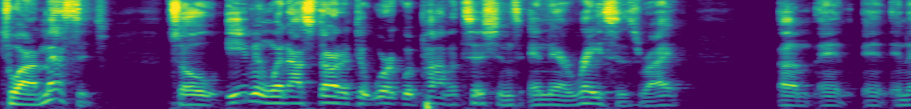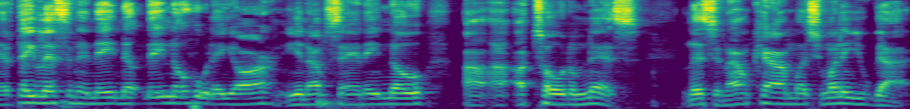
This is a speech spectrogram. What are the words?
to our message. So even when I started to work with politicians and their races, right? Um, and, and and if they listen and they know they know who they are, you know what I'm saying? They know uh, I, I told them this. Listen, I don't care how much money you got.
